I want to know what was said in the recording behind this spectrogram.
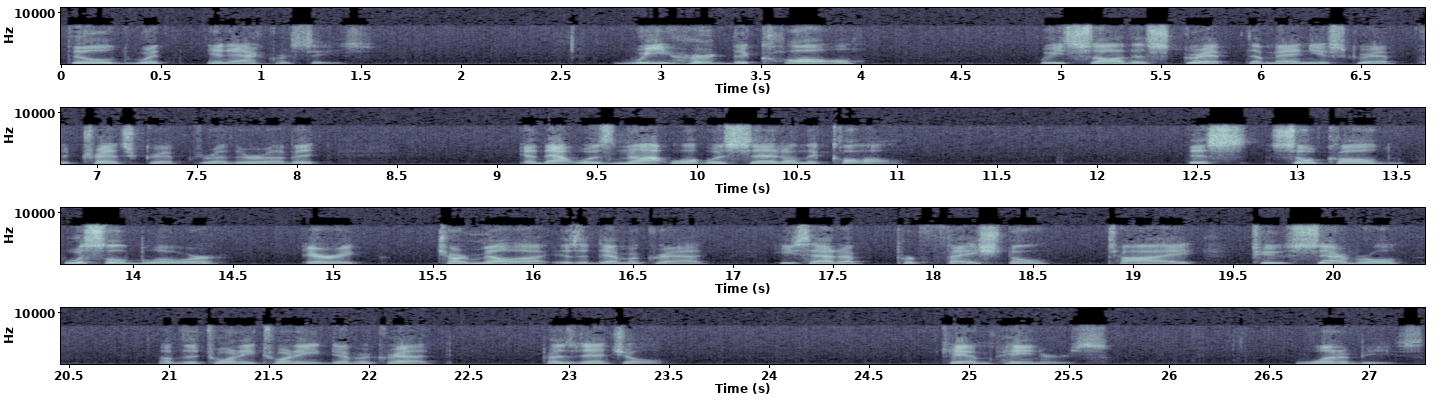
filled with inaccuracies. We heard the call. We saw the script, the manuscript, the transcript, rather, of it, and that was not what was said on the call. This so-called whistleblower, Eric Ciaramella, is a Democrat. He's had a professional tie to several of the 2020 Democrat presidential campaigners, wannabes.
